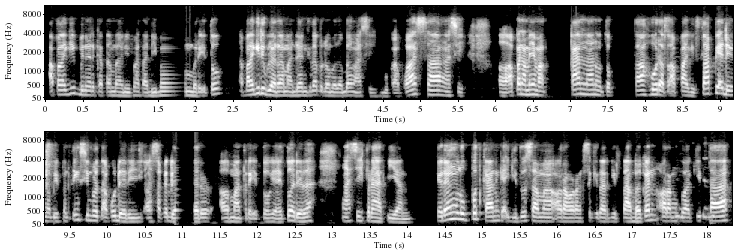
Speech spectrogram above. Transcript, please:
apalagi benar kata Mbak Hanifah tadi memberi itu apalagi di bulan Ramadan kita berlomba-lomba ngasih buka puasa, ngasih uh, apa namanya makanan untuk sahur atau apa gitu. Tapi ada yang lebih penting sih menurut aku dari uh, sekedar uh, materi itu, yaitu adalah ngasih perhatian. Kadang luput kan kayak gitu sama orang-orang sekitar kita, bahkan orang tua kita,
